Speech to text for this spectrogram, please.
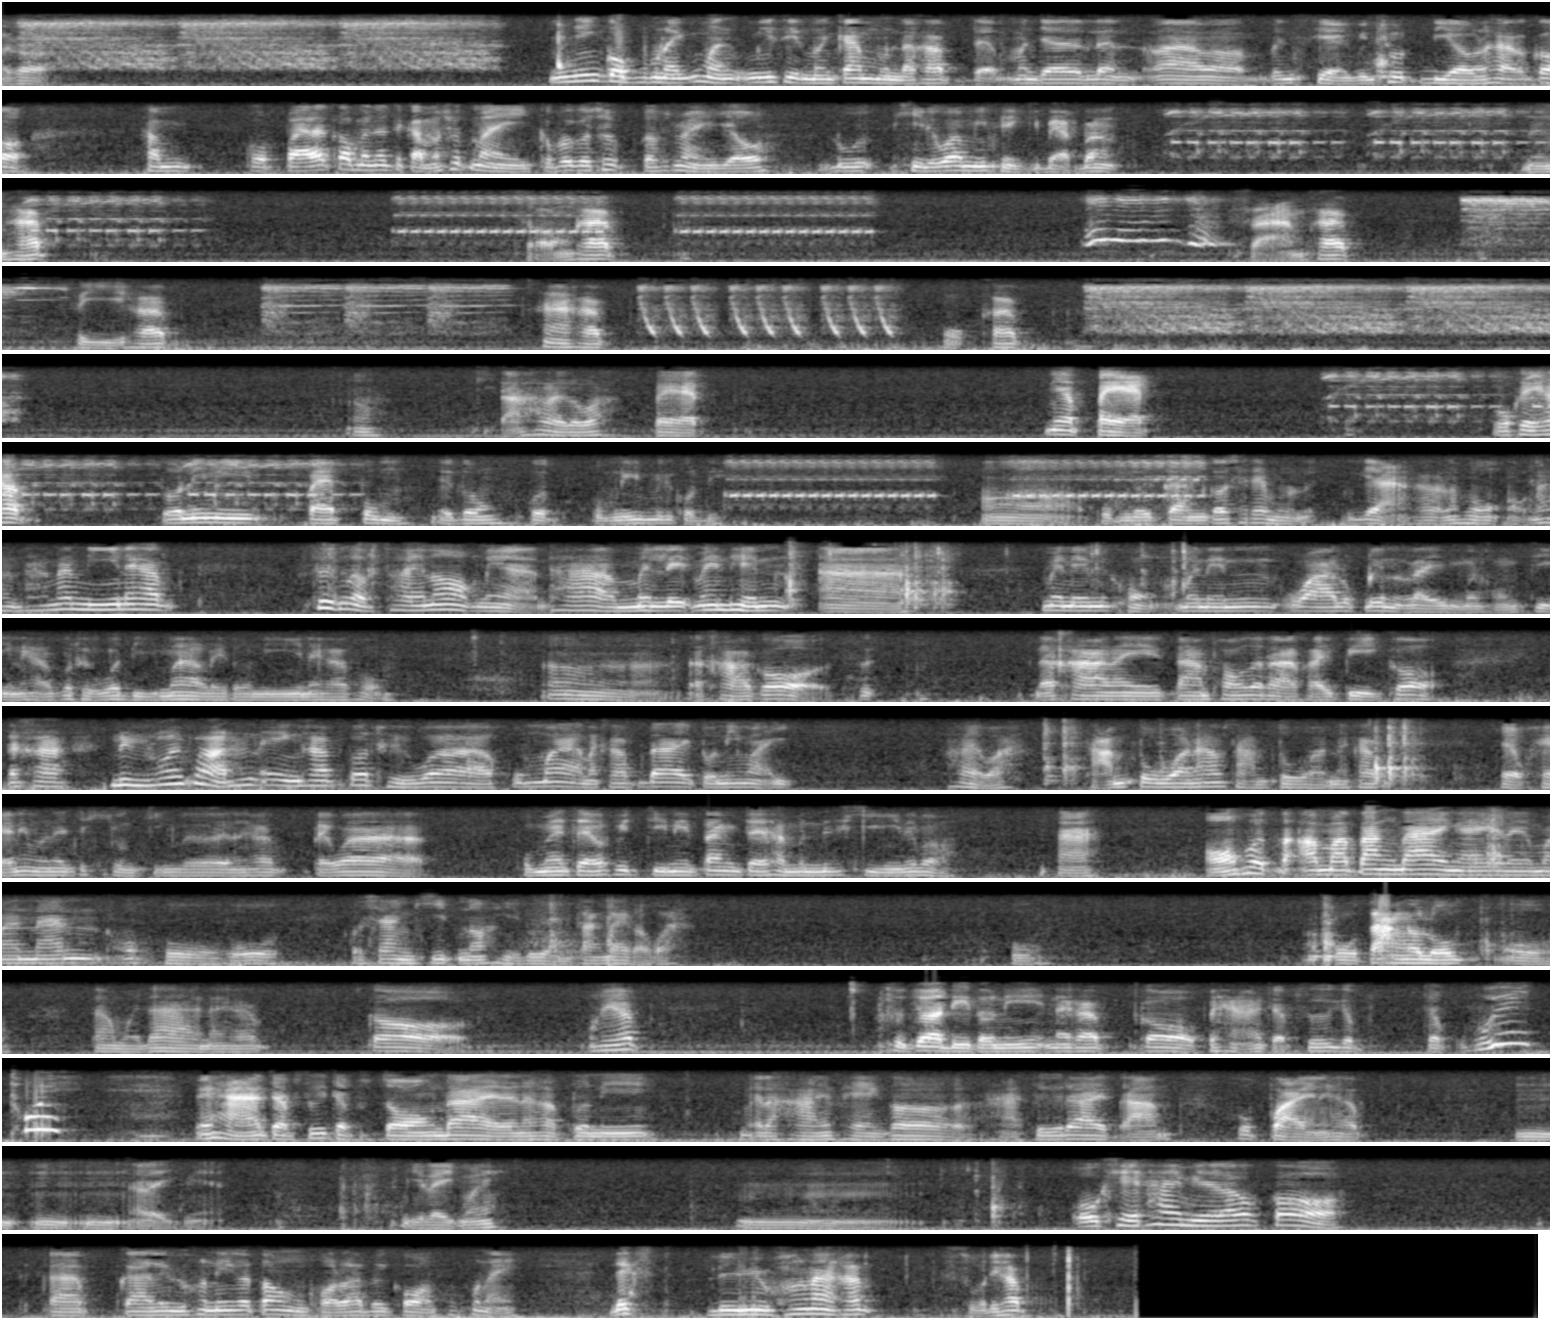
ก็จริงกดปุ่มไหนก็เหมือนมีสิทธิ์เหมือนกันหมดนะครับ แต่มันจะเล่นมาเป็นเสียงเป็นชุดเดียวนะครับ แล้วก็ทำกดไปแล้วก็มันจะกลับมาชุดใหม่กดไปก็ชุดกลับชุดใหม่เดี๋ยวดูทีดีว่ามีเสียงกี่แบบบ้างหนึ่งครับสองครับสามครับสี่ครับห้าครับหกครับ เอ๋อที่อะเท่าไหร่แล้ววะแปดเนี่ยแปดโอเคครับ ตัวนี้มีแปดปุ่ม เดี๋ยวตรงกดปุ่มนี้ไม่ไกดดิอ๋อปุ่มเดียวกันก็ใช้ได้หมดทุกอย่างครับลำโพงออกด้านทางด้านนี้นะครับ ซึ่งแบบภายนอกเนี่ย ถ้าไม่เละไม่เน้น อ่า ไม่เน้นของไม่เน้นว่าลูกเล่นอะไรเหมือนของจริงนะครับ ก็ถือว่าดีมากเลยตัวนี้นะครับ ผมอ่าราคาก็ราคาในตามท้องตลาดขายปีก็ ราคาหนึ่งร้อยบาทท่านั่นเองครับ ก็ถือว่าคุ้มมากนะครับ ได้ตัวนี้มาอีกเท่าไหร่วะสามตัวนะครับสามตัวนะครับแบบแค่นี้มันน่าจะขี่ของจริงเลยนะครับ แต่ว่าผมไม่แน่ใจว่าพี่จีนี่ตั้งใจทำเป็นนิชคีหรือเปล่านะอ๋อเพื่อเอามาตั้งได้ไงอะไรมานั้น โอ้โหโหก็ช่างคิดเนาะอย่าดูผมตั้งได้หรอวะโอ้โอ้ตั้งแล้วล้มโอ้ตั้งไม่ได้นะครับ ก็โอเคครับ สุดยอดดีตัวนี้นะครับ ก็ไปหาจับซื้อจับจับหุ้ยทุยไปหาจับซื้อจับจองได้แล้วนะครับ ตัวนี้ราคาไม่แพงก็หาซื้อได้ตามทั่วไปนะครับ อืมอืมอืมอะไรอีกเนี่ย มีอะไรอีกไหมอืม โอเคถ้ามีแล้วก็การการรีวิวครั้งนี้ก็ต้องขอลาไปก่อนพบกันไหน next รีวิวข้างหน้าครับ สวัสดีครับ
